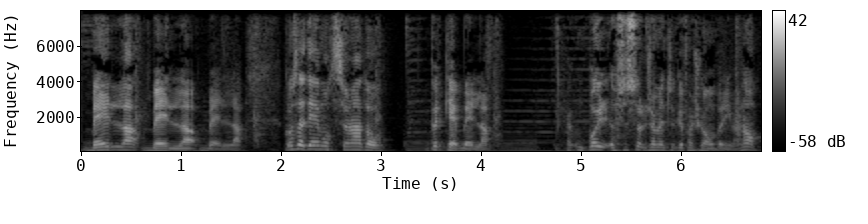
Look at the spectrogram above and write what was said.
bella, bella, bella. Cosa ti ha emozionato? Perché è bella? Un po' lo stesso ragionamento che facevamo prima, no?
